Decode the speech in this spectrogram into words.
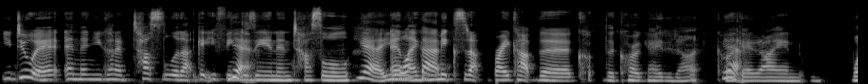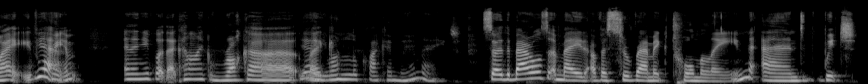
you do it and then you kind of tussle it up, get your fingers in and tussle Yeah, you and like that. mix it up, break up the the corrugated Yeah. corrugated iron wave Yeah. crimp, and then you've got that kind of like rocker, Yeah, like you want to look like a mermaid. So the barrels are made of a ceramic tourmaline, and which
